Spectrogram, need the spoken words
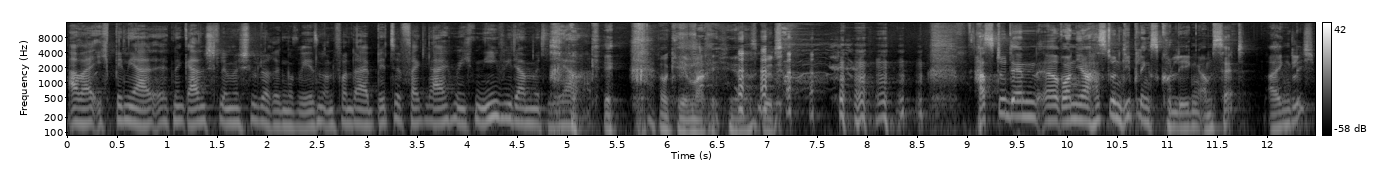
Aber ich bin ja eine ganz schlimme Schülerin gewesen und von daher bitte vergleich mich nie wieder mit Lehrern. Okay, okay, mache ich. Ja, ist gut. hast du denn, äh, Ronja, hast du einen Lieblingskollegen am Set eigentlich?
